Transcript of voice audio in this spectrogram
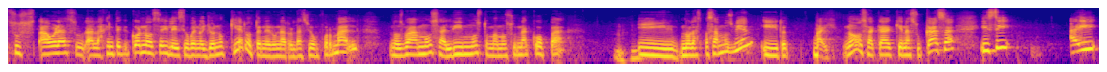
sus ahora a la gente que conoce y le dice, bueno, yo no quiero tener una relación formal, nos vamos, salimos, tomamos una copa y nos las pasamos bien y bye, ¿no? O sea, cada quien a su casa. Y sí, ahí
